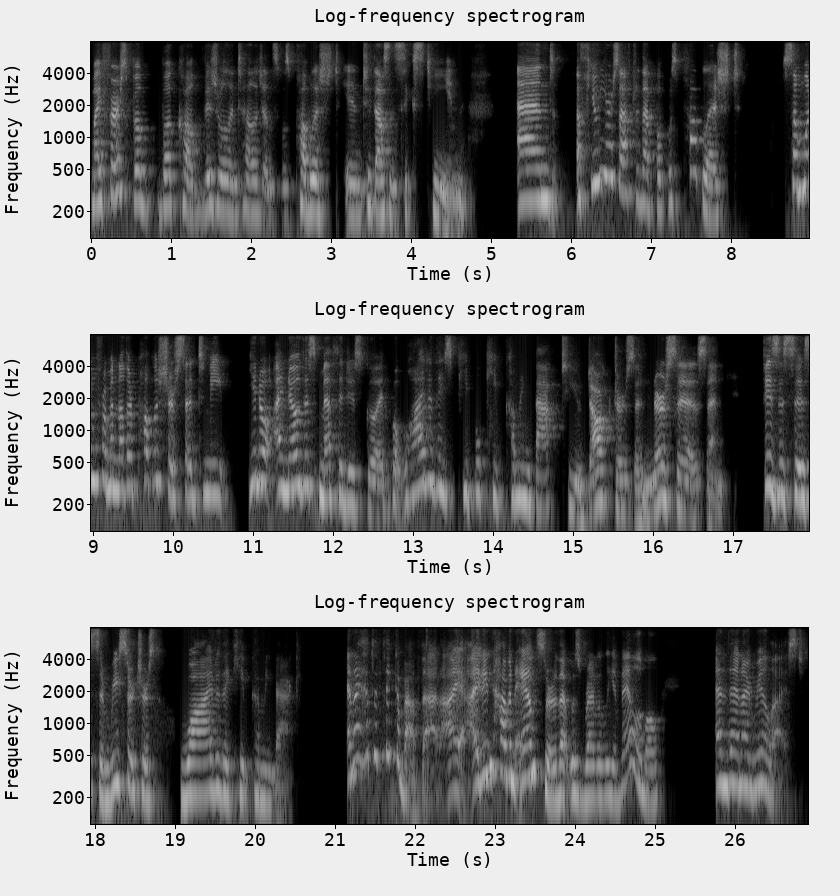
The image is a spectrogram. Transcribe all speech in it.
My first book, book called Visual Intelligence was published in 2016. And a few years after that book was published, someone from another publisher said to me, You know, I know this method is good, but why do these people keep coming back to you, doctors and nurses and physicists and researchers? Why do they keep coming back? And I had to think about that. I, I didn't have an answer that was readily available. And then I realized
